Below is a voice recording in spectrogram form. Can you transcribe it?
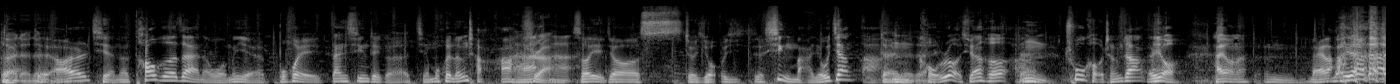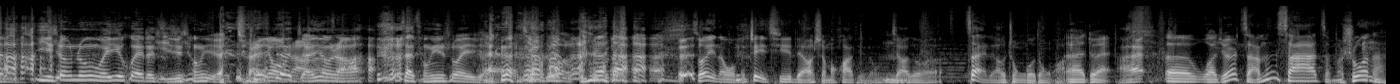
对对。对，而且呢，涛哥在呢，我们也不会担心这个节目会冷场啊。是啊。所以就就有就信马由缰啊，对对对。口若悬河啊，嗯。出口成章。哎呦，还有呢，嗯，没了，一生中唯一会的几句成语。全用上全用上了，再重新说一遍，记不住了。所以呢，我们这期聊什么话题呢？我们叫做再聊中国动画。哎，对，哎，呃，我觉得咱们仨怎么说呢？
